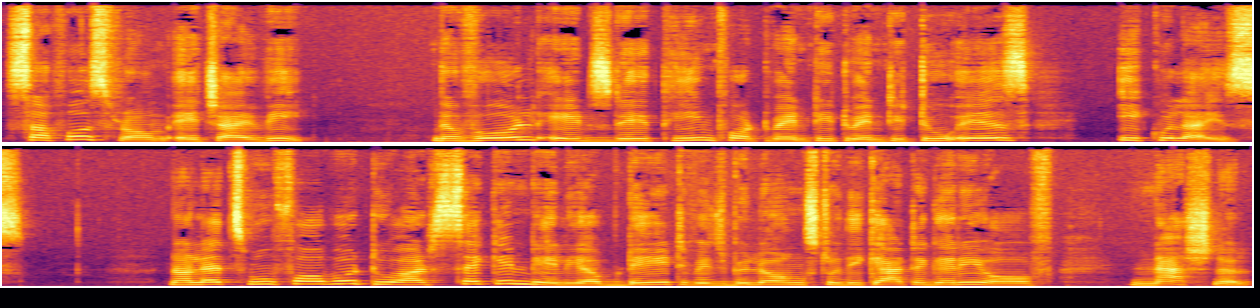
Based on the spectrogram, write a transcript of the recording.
suffers from HIV. The World AIDS Day theme for 2022 is Equalize. Now let's move forward to our second daily update, which belongs to the category of National.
